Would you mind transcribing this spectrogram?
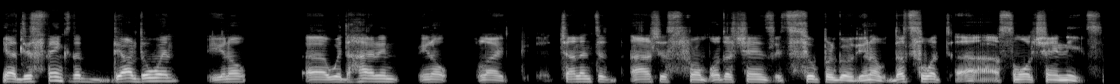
yeah, these things that they are doing, you know, uh, with hiring, you know, like talented artists from other chains, it's super good. You know, that's what a small chain needs.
